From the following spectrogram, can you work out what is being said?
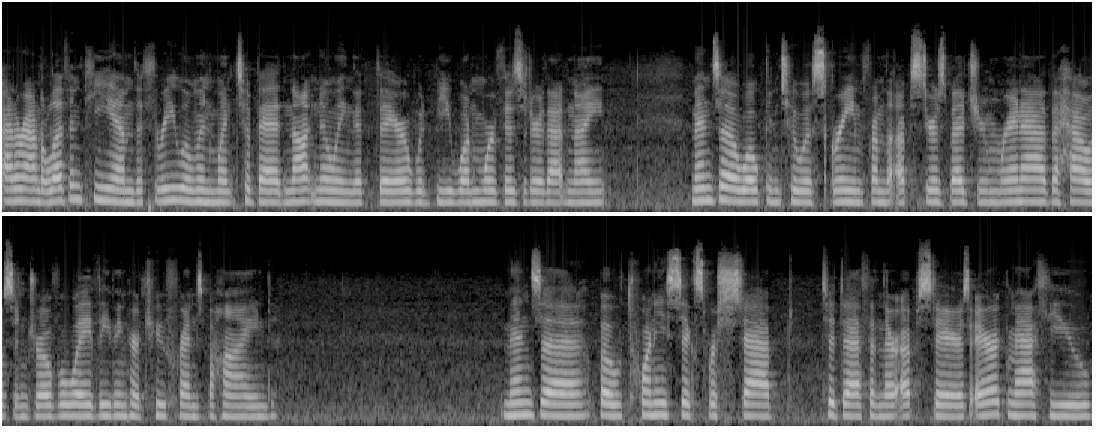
At around 11 p.m., the three women went to bed not knowing that there would be one more visitor that night. Menza awoke to a scream from the upstairs bedroom, ran out of the house, and drove away, leaving her two friends behind. Menza, both 26, were stabbed to death in their upstairs. Eric Matthew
